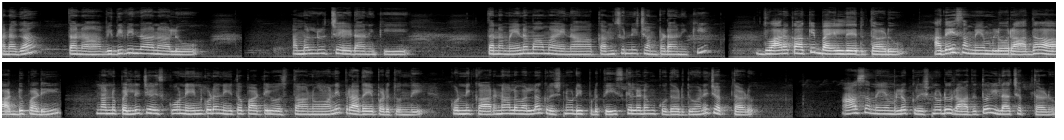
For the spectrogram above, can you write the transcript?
అనగా తన విధి విధానాలు అమలు చేయడానికి తన మేనమామ అయిన కంసుని చంపడానికి ద్వారకాకి బయలుదేరుతాడు. అదే సమయంలో రాధ అడ్డుపడి నన్ను పెళ్ళి చేసుకో నేను కూడా నీతో పాటు వస్తాను అని ప్రాధేయపడుతుంది. కొన్ని కారణాల వల్ల కృష్ణుడు ఇప్పుడు తీసుకెళ్ళడం కుదరదు అని చెప్తాడు. ఆ సమయంలో కృష్ణుడు రాధతో ఇలా చెప్తాడు.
